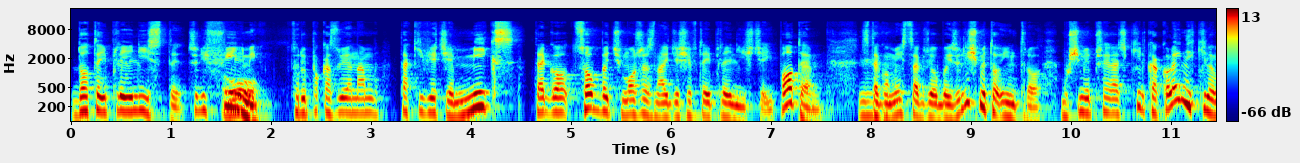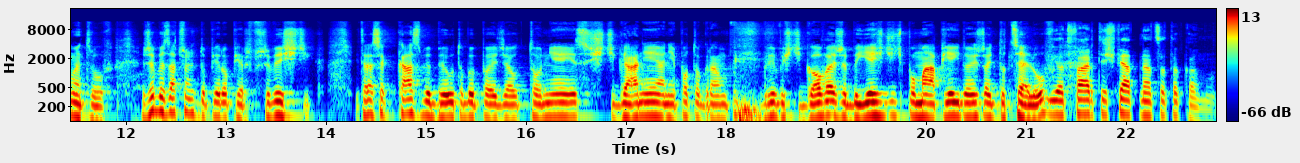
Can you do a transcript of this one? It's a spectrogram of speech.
do tej playlisty, czyli filmik, U. który pokazuje nam taki, wiecie, miks tego, co być może znajdzie się w tej playliście. I potem z mm. tego miejsca, gdzie obejrzeliśmy to intro, musimy przejechać kilka kolejnych kilometrów, żeby zacząć dopiero pierwszy wyścig. I teraz jak Kaz by był, to by powiedział, to nie jest ściganie, ja nie po to gram w gry wyścigowe, żeby jeździć po mapie i dojeżdżać do celów. I otwarty świat na co to komu.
